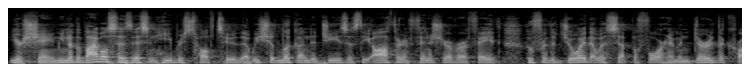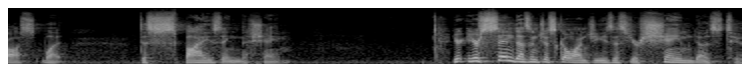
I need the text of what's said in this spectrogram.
your shame. You know, the Bible says this in Hebrews 12, 2, that we should look unto Jesus, the author and finisher of our faith, who for the joy that was set before him endured the cross, what? Despising the shame. Your, your sin doesn't just go on Jesus, your shame does too.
